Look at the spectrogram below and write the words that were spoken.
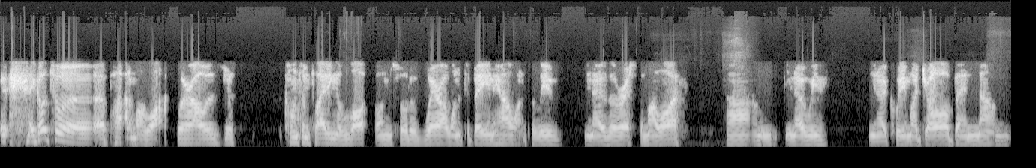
it got to a, a part of my life where I was just contemplating a lot on sort of where I wanted to be and how I wanted to live. You know, the rest of my life. Um, you know, with you know quitting my job and um,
